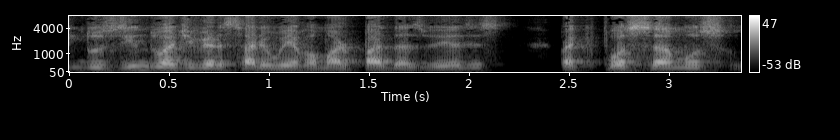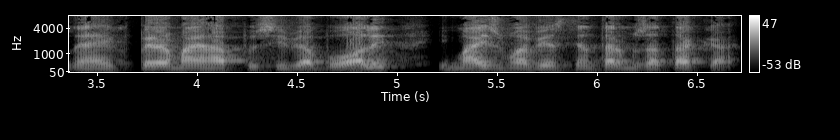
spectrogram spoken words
induzindo o adversário ao erro a maior parte das vezes, para que possamos né, recuperar o mais rápido possível a bola e mais uma vez tentarmos atacar.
